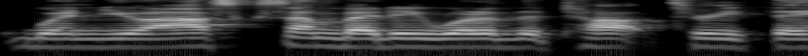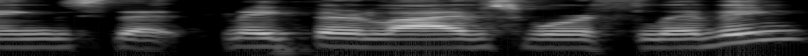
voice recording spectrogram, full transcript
when you ask somebody what are the top three things that make their lives worth living,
